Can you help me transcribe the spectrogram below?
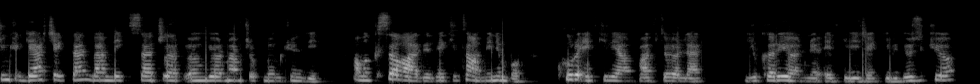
Çünkü gerçekten ben bir iktisatçı olarak öngörmem çok mümkün değil. Ama kısa vadedeki tahminim bu. Kuru etkileyen faktörler yukarı yönlü etkileyecek gibi gözüküyor.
